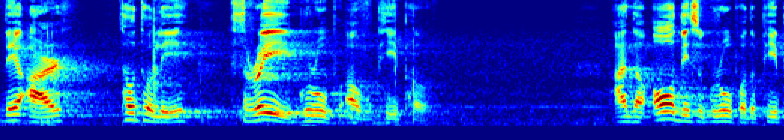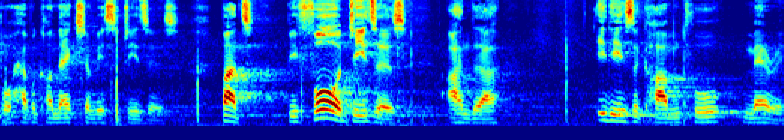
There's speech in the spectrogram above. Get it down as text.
There are totally three group of people. And all this group of the people have a connection with Jesus. But before Jesus, and uh, it is come to Mary.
